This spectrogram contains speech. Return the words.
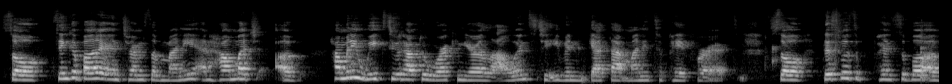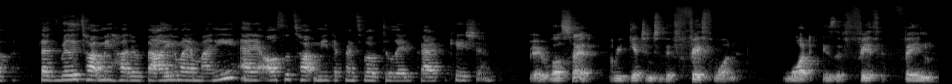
So think about it in terms of money and how much of how many weeks you would have to work in your allowance to even get that money to pay for it. So this was the principle of that really taught me how to value my money and it also taught me the principle of delayed gratification. Very well said. We get into the fifth one. What is the fifth thing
